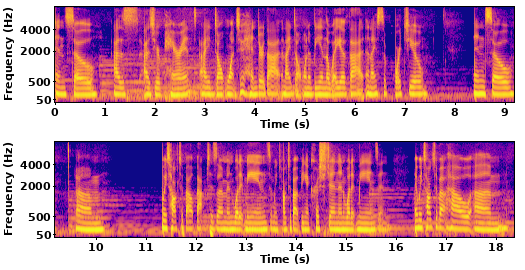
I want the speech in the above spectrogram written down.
And so as as your parent, I don't want to hinder that and I don't want to be in the way of that and I support you. And so um, we talked about baptism and what it means and we talked about being a Christian and what it means and and we talked about how um,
